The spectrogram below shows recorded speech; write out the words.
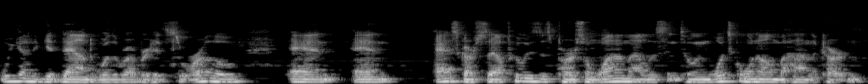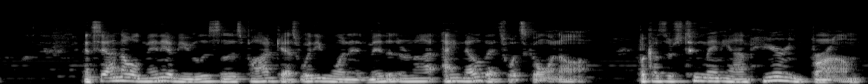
we got to get down to where the rubber hits the road and and ask ourselves, who is this person? Why am I listening to him? What's going on behind the curtain? And see, I know many of you listen to this podcast, whether you want to admit it or not, I know that's what's going on because there's too many I'm hearing from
